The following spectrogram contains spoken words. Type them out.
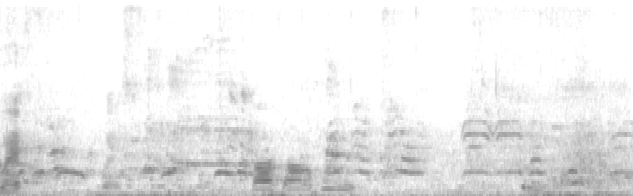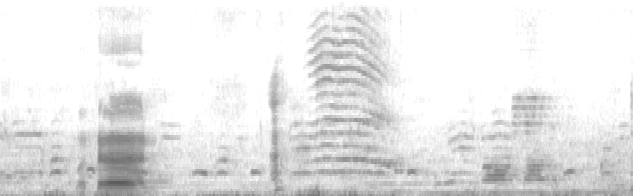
Wes. Wes. Boten. Tata Rebu. Ya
